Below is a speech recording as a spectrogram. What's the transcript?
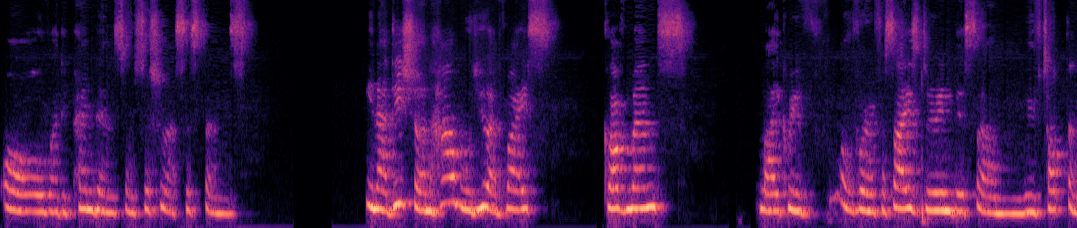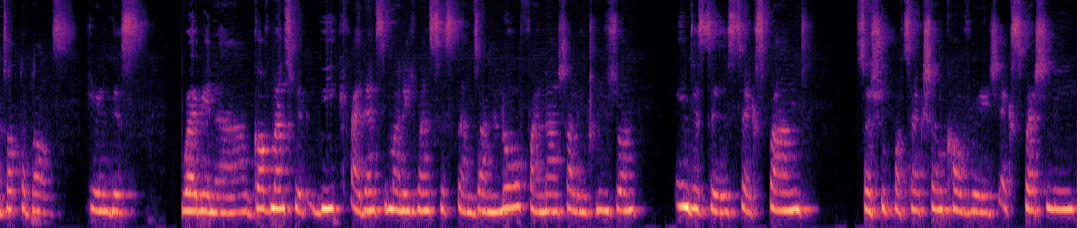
or over dependence on social assistance? In addition, how would you advise governments like we've overemphasized during this, um, we've talked and talked about during this webinar, governments with weak identity management systems and low financial inclusion indices to expand social protection coverage, especially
